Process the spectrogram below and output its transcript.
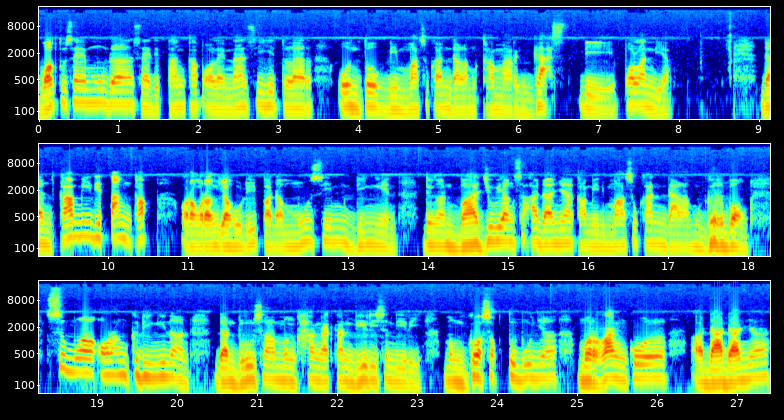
Waktu saya muda, saya ditangkap oleh Nazi Hitler untuk dimasukkan dalam kamar gas di Polandia." Dan kami ditangkap orang-orang Yahudi pada musim dingin. Dengan baju yang seadanya kami dimasukkan dalam gerbong. Semua orang kedinginan dan berusaha menghangatkan diri sendiri, menggosok tubuhnya, merangkul uh, dadanya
